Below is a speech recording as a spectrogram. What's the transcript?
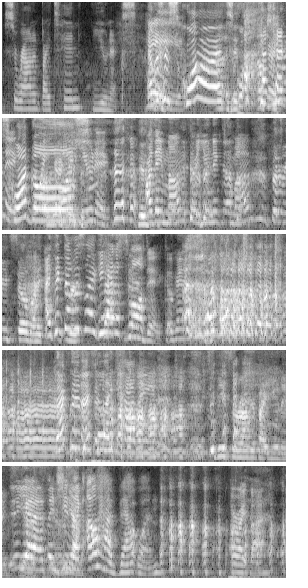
surrounded by 10 eunuchs. That was his Hey. squad. Uh, his- Squa- okay. Hashtag squad Like, goals. eunuchs. Are they monks? Are eunuchs monks? But I mean, still, like. I think that you're- was like He had a small dick, okay? Back then, I feel like having. to be surrounded by eunuchs. yes, and she's Yeah. like, I'll have that one. All right, bye.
